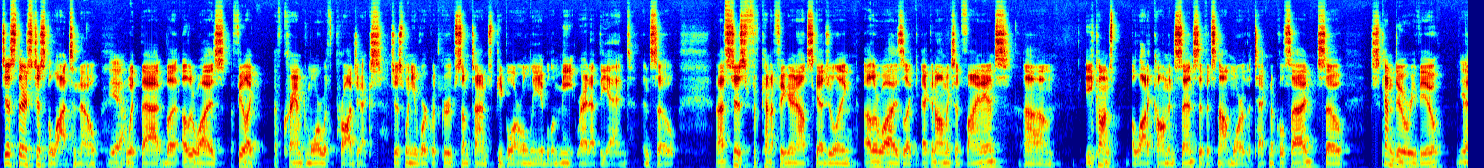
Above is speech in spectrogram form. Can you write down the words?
just there's just a lot to know yeah with that, but otherwise, I feel like I've crammed more with projects. Just when you work with groups, sometimes people are only able to meet right at the end, and so that's just f- kind of figuring out scheduling. Otherwise, like economics and finance, um, econ's a lot of common sense if it's not more of the technical side. So just kind of do a review Yeah.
